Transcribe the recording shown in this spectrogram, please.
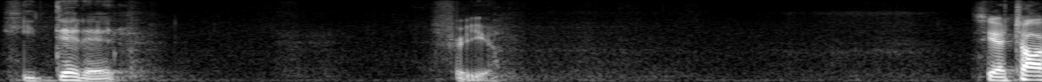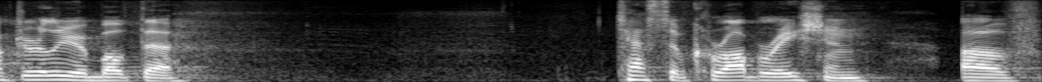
he did it for you. See, I talked earlier about the test of corroboration of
